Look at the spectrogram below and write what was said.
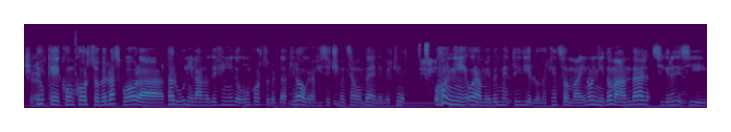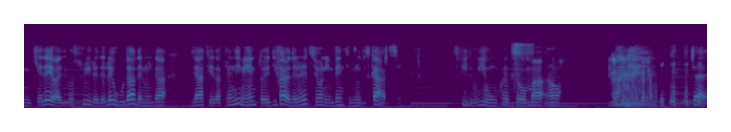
Certo. Più che concorso per la scuola, taluni l'hanno definito concorso per dattilografi, se ci pensiamo bene, perché ogni, ora mi permetto di dirlo, perché insomma in ogni domanda si, crede, si chiedeva di costruire delle UDA, delle unità didattiche d'apprendimento e di fare delle lezioni in 20 minuti scarsi. Sfido chiunque, insomma, no? cioè,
